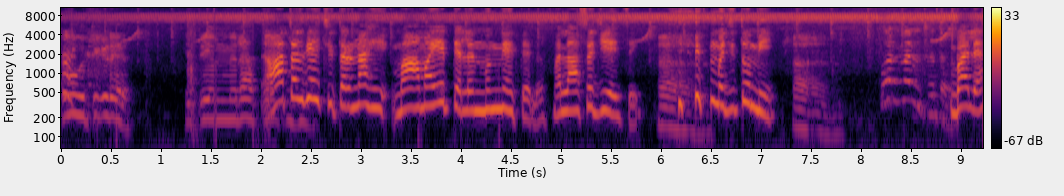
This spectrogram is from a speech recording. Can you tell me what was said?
तू तिकडे. इथे येऊन मी राहतो. आताच घ्यायची तर नाही. मामा येतील आणि मग नेतील. मला असंच यायचंय. म्हणजे तुम्ही. हा, हा. कोण म्हणत होतं? बाल्या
